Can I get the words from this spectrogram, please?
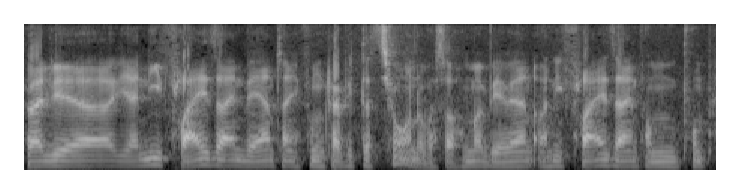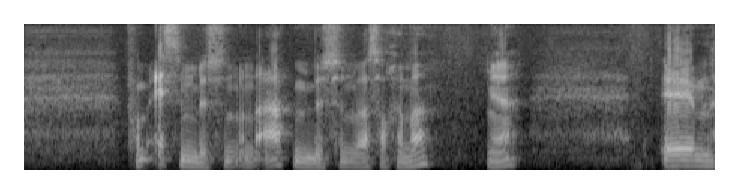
weil wir ja nie frei sein werden von Gravitation oder was auch immer. Wir werden auch nie frei sein vom, vom, vom Essen müssen und atmen müssen, was auch immer. Ja? Ähm,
